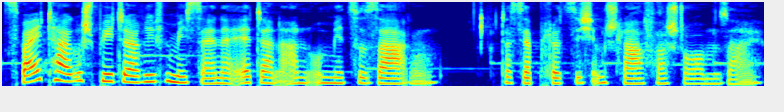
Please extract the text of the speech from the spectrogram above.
Zwei Tage später riefen mich seine Eltern an, um mir zu sagen, dass er plötzlich im Schlaf verstorben sei.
